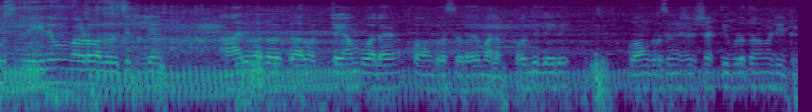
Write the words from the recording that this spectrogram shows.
മുസ്ലിം ലീഗിനും അവിടെ വകവെച്ചിട്ടില്ല. ആരും വകവെക്കാതെ ഒറ്റയാൻ പോലെ കോൺഗ്രസ് അതായത് മലപ്പുറം ജില്ലയിൽ കോൺഗ്രസിനെ ശക്തിപ്പെടുത്താൻ വേണ്ടിയിട്ട്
